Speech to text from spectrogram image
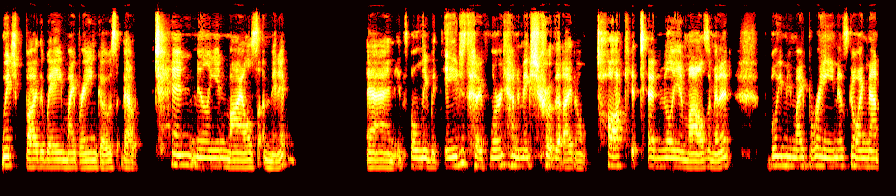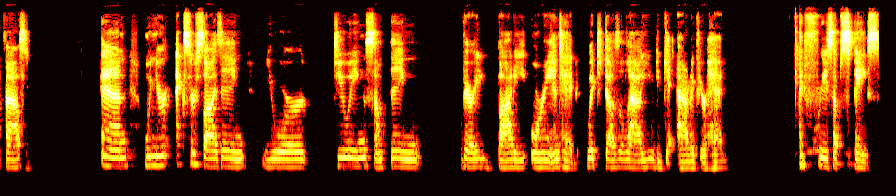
which, by the way, my brain goes about 10 million miles a minute. And it's only with age that I've learned how to make sure that I don't talk at 10 million miles a minute. Believe me, my brain is going that fast. And when you're exercising, you're doing something very body oriented, which does allow you to get out of your head. It frees up space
